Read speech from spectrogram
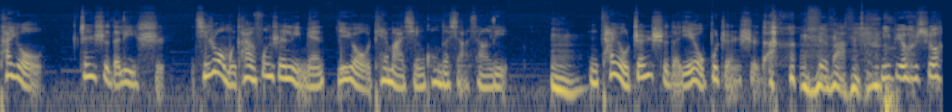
它有真实的历史。其实我们看《封神》里面也有天马行空的想象力。嗯，嗯，它有真实的，也有不真实的，对吧？你比如说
